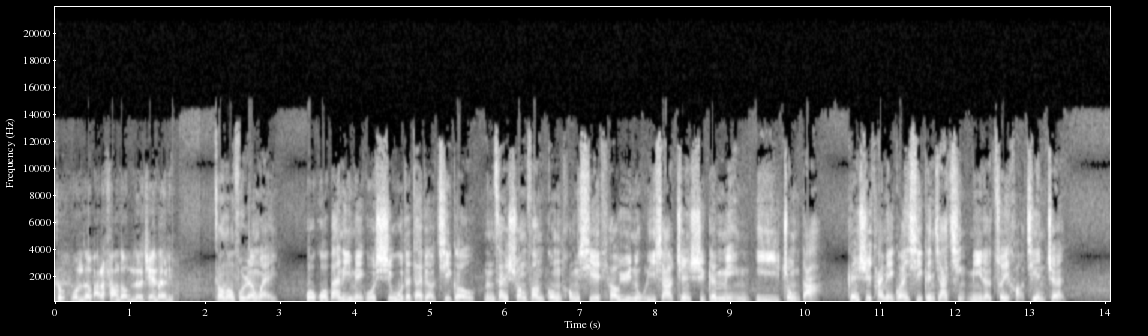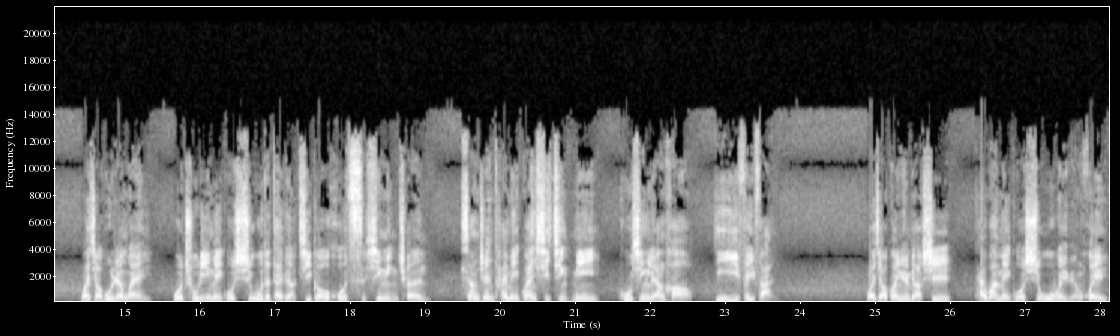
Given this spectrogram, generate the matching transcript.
都我们都要把它放到我们的 agenda 里。”总统府认为。我国办理美国事务的代表机构，能在双方共同协调与努力下正式更名，意义重大，更是台美关系更加紧密的最好见证。外交部认为，我处理美国事务的代表机构获此新名称，象征台美关系紧密、互信良好，意义非凡。外交官员表示，台湾美国事务委员会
